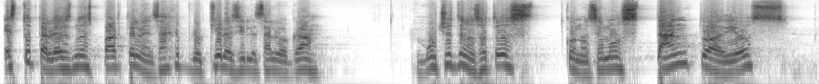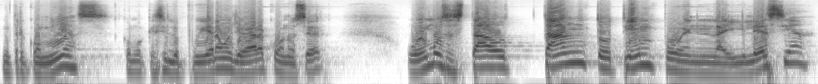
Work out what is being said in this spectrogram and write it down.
esto tal vez no es parte del mensaje, pero quiero decirles algo acá. Muchos de nosotros conocemos tanto a Dios, entre comillas, como que si lo pudiéramos llegar a conocer, o hemos estado tanto tiempo en la iglesia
